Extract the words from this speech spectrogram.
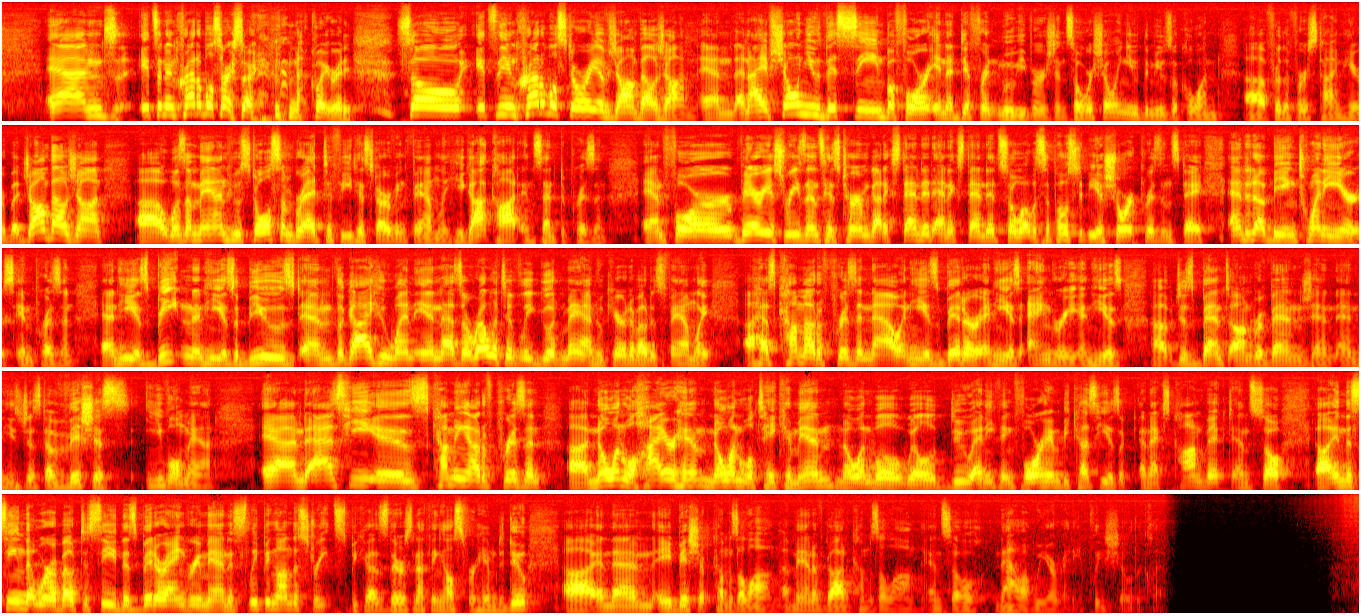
And it's an incredible story. Sorry, not quite ready. So it's the incredible story of Jean Valjean. And, and I have shown you this scene before in a different movie version. So we're showing you the musical one uh, for the first time here. But Jean Valjean uh, was a man who stole some bread to feed his starving family. He got caught and sent to prison. And for various reasons, his term got extended and extended. So, what was supposed to be a short prison stay ended up being 20 years in prison. And he is beaten and he is abused. And the guy who went in as a relatively good man who cared about his family uh, has come out of prison now and he is bitter and he is angry and he is uh, just bent on revenge and, and he's just a vicious, evil man. And as he is coming out of prison, uh, no one will hire him, no one will take him in, no one will, will do anything for him because he is a, an ex convict. And so, uh, in the scene that we're about to see, this bitter, angry man is sleeping on the streets because there's nothing else for him to do. Uh, and then a bishop comes along, a man of God comes along. And so now we are ready. Please show the clip.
